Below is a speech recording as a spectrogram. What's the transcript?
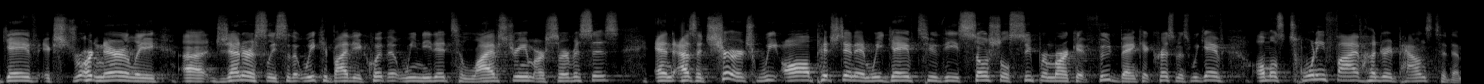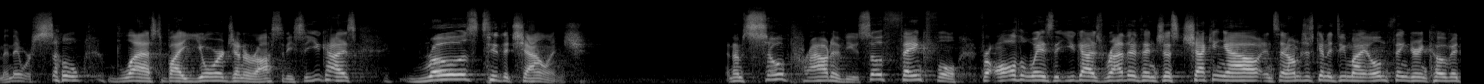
gave extraordinarily uh, generously so that we could buy the equipment we needed to live stream our services. And as a church, we all pitched in and we gave to the social supermarket food bank at Christmas. We gave almost 2,500 pounds to them, and they were so blessed by your generosity. So you guys rose to the challenge. And I'm so proud of you, so thankful for all the ways that you guys, rather than just checking out and saying, I'm just going to do my own thing during COVID,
